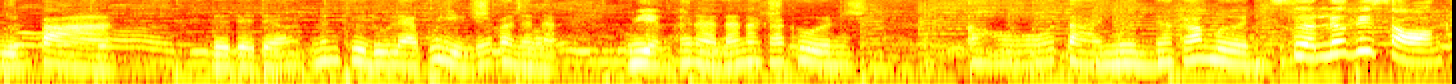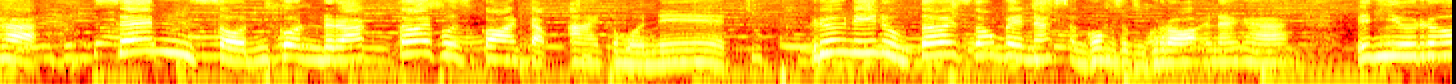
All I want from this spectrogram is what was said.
ผืนป่า เดี๋ยวเดี๋ยวเด้นั่นคือดูแลผู้หญิงได้ป่ะนั่นน่ะเหวี่ยงขนาดนั้นนะคะคุณโอ้โหตายหมื่นนะคะหมื่นส่วนเรื่องที่ 2 ค่ะ เส้นสนกลรักเต้ยพงศกรกับอายกมลเนตรเรื่องนี้หนุ่มเต้ยต้องเป็นนักสังคมสงเคราะห์นะคะ เป็นฮีโร่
